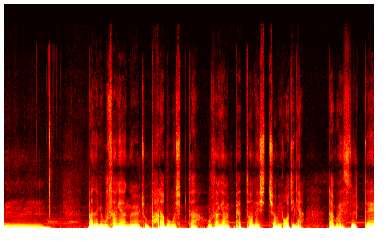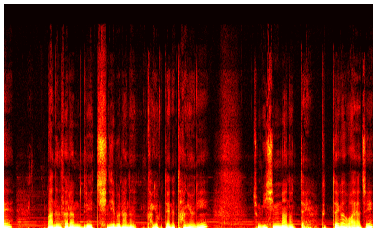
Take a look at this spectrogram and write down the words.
음, 만약에 우상향을 좀 바라보고 싶다. 우상향 패턴의 시점이 어디냐 라고 했을 때 많은 사람들이 진입을 하는 가격대는 당연히 좀 20만 원대 그때가 와야지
